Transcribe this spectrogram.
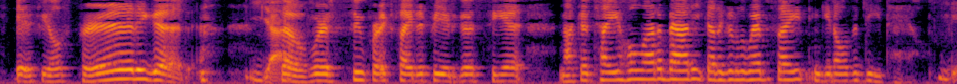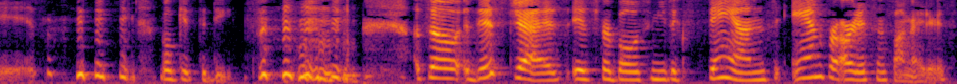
it feels pretty good. Yes. So we're super excited for you to go see it. Not going to tell you a whole lot about it. You got to go to the website and get all the details. Yes. we'll get the deets. so this jazz is for both music fans and for artists and songwriters.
